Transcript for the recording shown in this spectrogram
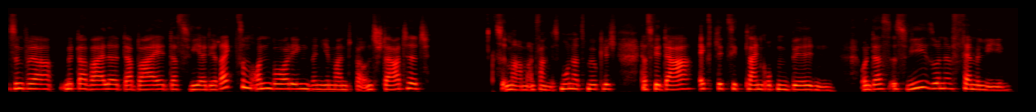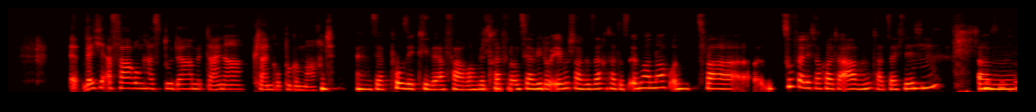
sind wir mittlerweile dabei, dass wir direkt zum Onboarding, wenn jemand bei uns startet, ist immer am Anfang des Monats möglich, dass wir da explizit Kleingruppen bilden. Und das ist wie so eine Family. Äh, welche Erfahrung hast du da mit deiner Kleingruppe gemacht? Sehr positive Erfahrung. Wir treffen uns ja, wie du eben schon gesagt hattest, immer noch und zwar zufällig auch heute Abend tatsächlich. Mhm. Ähm,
